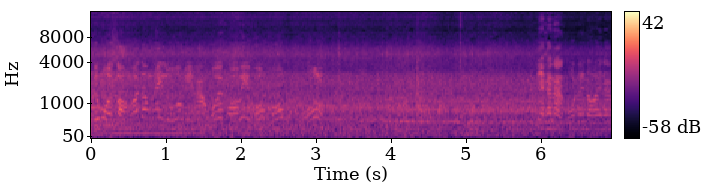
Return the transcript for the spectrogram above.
คื อหมวดสองก็ต้องให้รู้ว่ามีมากโอ้ยพอพี่โค้งโค้งโอ้เนี่ยขนาดโค้งน้อยๆนะ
